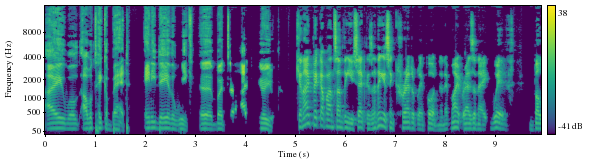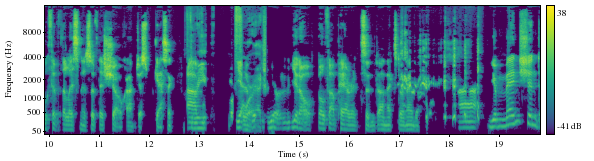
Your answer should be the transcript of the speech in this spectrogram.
I will I will take a bed any day of the week. Uh, but uh, I hear you. Can I pick up on something you said? Because I think it's incredibly important and it might resonate with both of the listeners of this show. I'm just guessing. Three um, or yeah, four, actually. You, you, know, both our parents and our next door neighbor. uh, you mentioned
